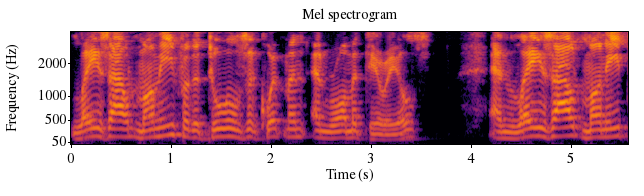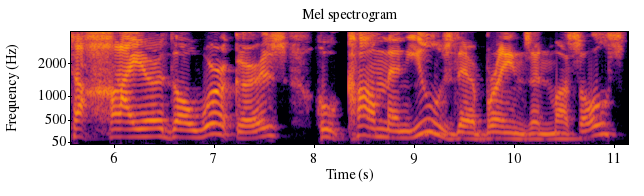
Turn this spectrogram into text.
lays out money for the tools, equipment, and raw materials and lays out money to hire the workers who come and use their brains and muscles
